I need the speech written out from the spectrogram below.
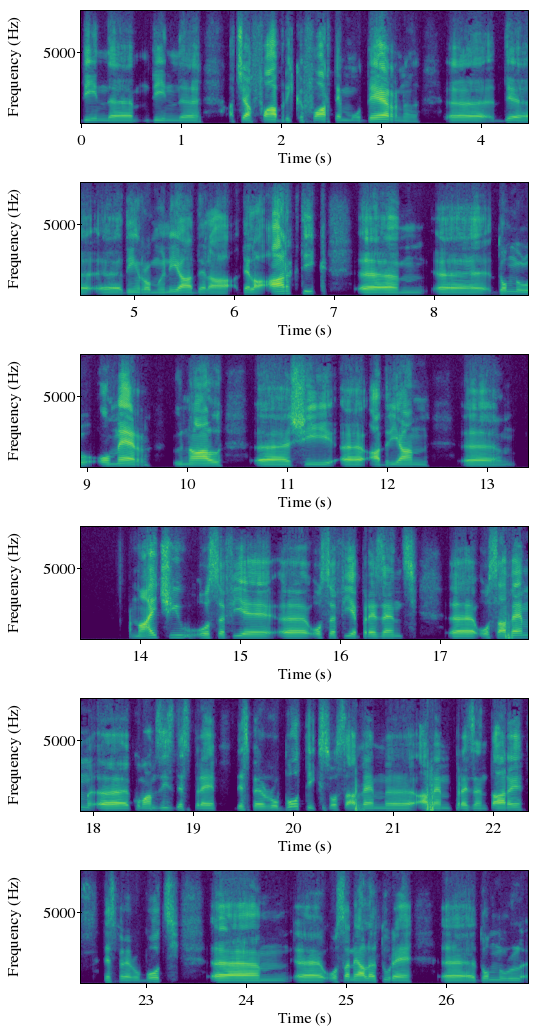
din, din acea fabrică foarte modernă de, din România, de la, de la Arctic, um, domnul Omer Înal și Adrian Maiciu o să fie, uh, o să fie prezenți. Uh, o să avem, uh, cum am zis, despre, despre robotics, o să avem, avem prezentare despre roboți. Um, o să ne alăture domnul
